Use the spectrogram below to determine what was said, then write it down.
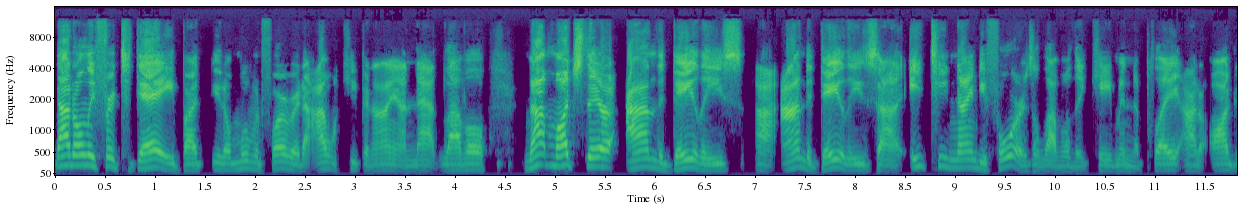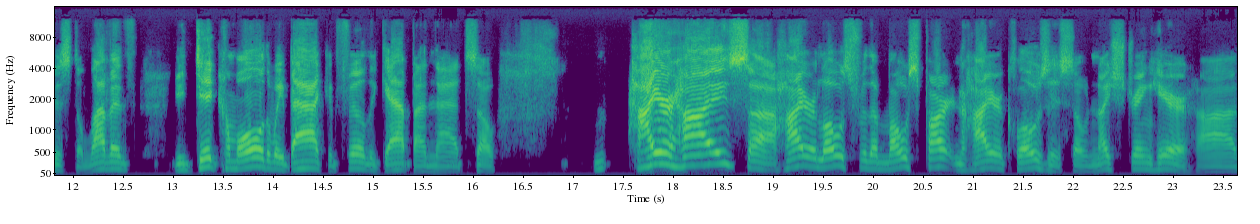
not only for today, but you know, moving forward, I will keep an eye on that level. Not much there on the dailies. Uh, on the dailies, uh, 1894 is a level that came into play on August 11th. You did come all the way back and fill the gap on that. So higher highs, uh, higher lows for the most part, and higher closes. So nice string here. Uh,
